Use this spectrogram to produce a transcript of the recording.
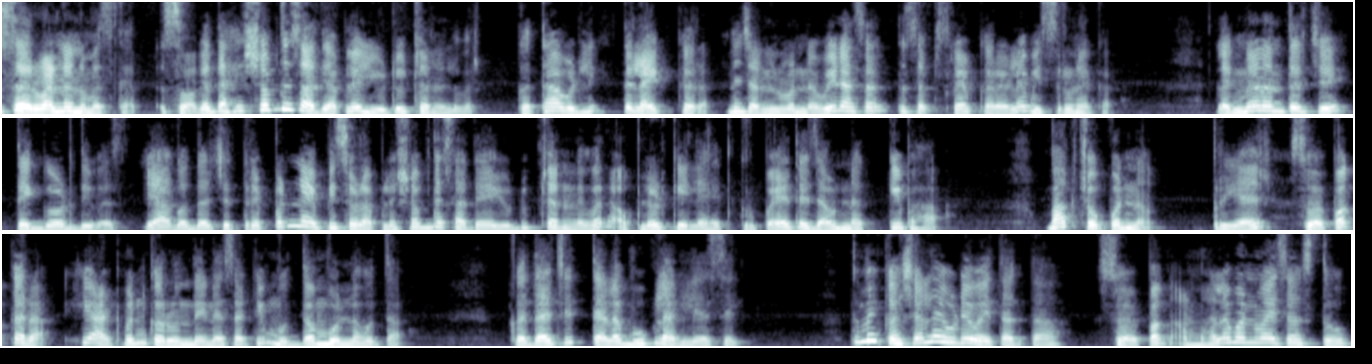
सर्वांना नमस्कार. स्वागत आहे शब्द साधे आपल्या यूट्यूब चॅनलवर कथा आवडली तर लाईक करा आणि चॅनलवर नवीन असाल तर सबस्क्राईब करायला विसरू नका. लग्नानंतरचे ते गोड दिवस. या अगोदरचे त्रेपन्न एपिसोड आपल्या शब्द साधे या यूट्यूब चॅनलवर अपलोड केले आहेत. कृपया ते जाऊन नक्की पहा. भाग चोपन्न. प्रियांश स्वयंपाक करा. ही आठवण करून देण्यासाठी मुद्दाम बोलला होता. कदाचित त्याला भूक लागली असेल. तुम्ही कशाला एवढे वैतागता? स्वयंपाक आम्हाला बनवायचा असतो.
